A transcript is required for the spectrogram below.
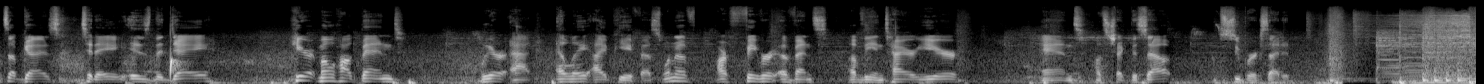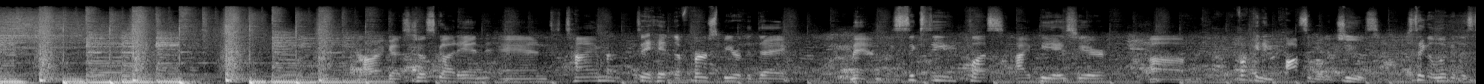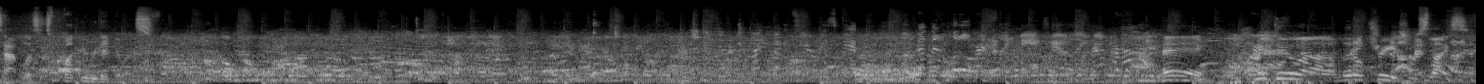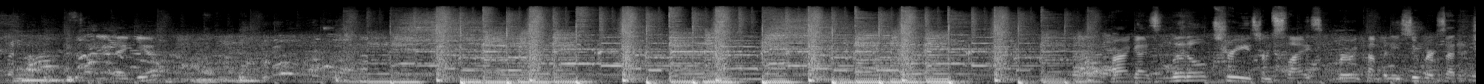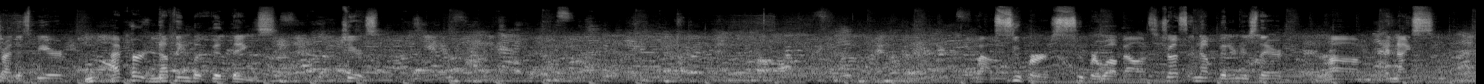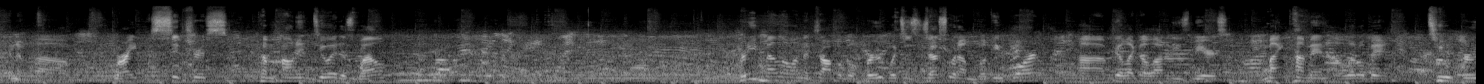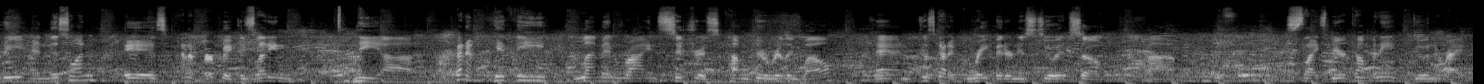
What's up, guys? Today is the day. Here at Mohawk Bend, we are at LA IPA Fest, one of our favorite events of the entire year. And let's check this out. I'm super excited. All right, guys, just got in and time to hit the first beer of the day. Man, 60 plus IPAs here. Um, fucking impossible to choose. Just take a look at this tap list. It's fucking ridiculous. Hey, let me do uh, little trees from Slice. Thank you. Guys, Little Trees from Slice Brewing Company. Super excited to try this beer. I've heard nothing but good things. Cheers. Wow, super, super well balanced. Just enough bitterness there. Um, a nice kind of um, bright citrus component to it as well pretty mellow on the tropical fruit, which is just what I'm looking for. Uh, I feel like a lot of these beers might come in a little bit too fruity, and this one is kind of perfect. It's letting the uh, kind of pithy lemon rind citrus come through really well, and just got a great bitterness to it. So, uh, Slice Beer Company doing it right.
